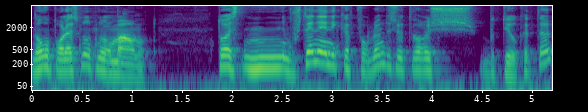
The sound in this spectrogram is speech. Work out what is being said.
Много по-лесно от нормалното. Тоест, въобще не е никакъв проблем да си отвориш бутилката,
